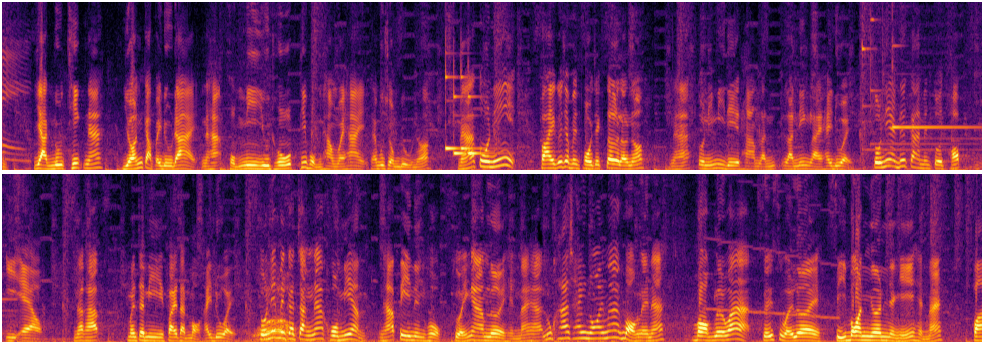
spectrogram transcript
อยากดูทริกนะ ย้อนกลับไปดูได้นะฮะผมมี YouTube ที่ผมทำไว้ให้ท่านผู้ชมดูเนาะ นะตัวนี้ไฟก็จะเป็นโปรเจคเตอร์แล้วเนาะนะฮะตัวนี้มี daytime run- running light ให้ด้วย ตัวเนี้ยด้วยการเป็นตัวท็อป EL นะครับมันจะมีไฟตัดหมอกให้ด้วย ตัวนี้เป็นกระจังหน้าโครเมียมนะฮะปี 16 สวยงามเลยเห็นไหมฮะลูกค้าใช้น้อยมากบอกเลยนะ บอกเลยว่าสวยๆเลย สีบอลเงินอย่างนี้เห็นไหมไฟ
